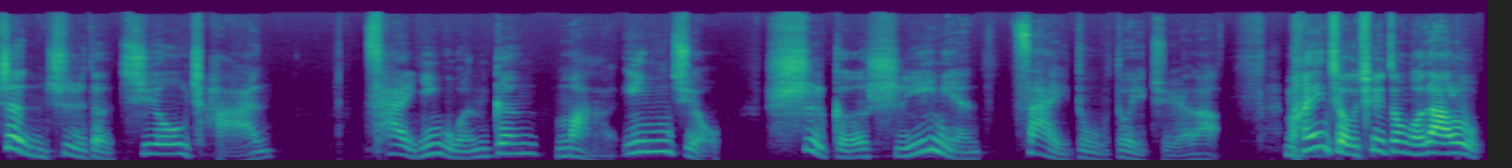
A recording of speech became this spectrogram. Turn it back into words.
政治的纠缠？蔡英文跟马英九事隔十一年再度对决了。马英九去中国大陆。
